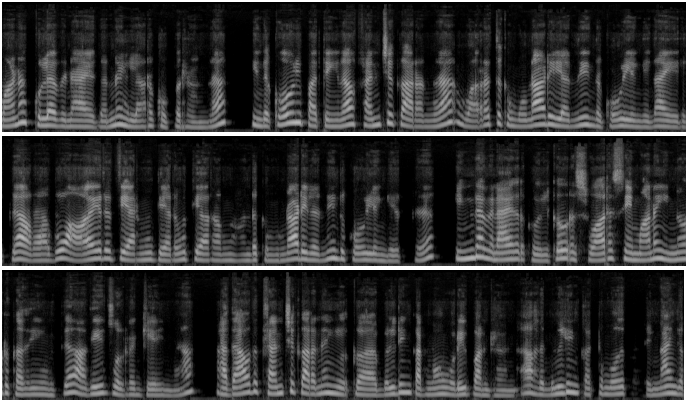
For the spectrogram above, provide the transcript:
மணக்குல விநாயகர்னு எல்லாரும் கூப்பிடுறாங்க. இந்த கோவில் பார்த்தீங்கன்னா, பிரெஞ்சுக்காரங்க வர்றதுக்கு முன்னாடிலேருந்து இந்த கோவில் இங்க தான் இருக்கு. அதாவது 1266ஆம் ஆண்டுக்கு முன்னாடிலேருந்து இந்த கோவில் இங்க இருக்கு. இந்த விநாயகர் கோவிலுக்கு ஒரு சுவாரஸ்யமான இன்னொரு கதையும் இருக்கு. அதையும் சொல்றேன் கேளுங்க. அதாவது பிரெஞ்சுக்காரங்க இங்க பில்டிங் கட்டணும் முடிவு பண்றாங்க. அந்த பில்டிங் கட்டும்போது பார்த்தீங்கன்னா, இங்க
